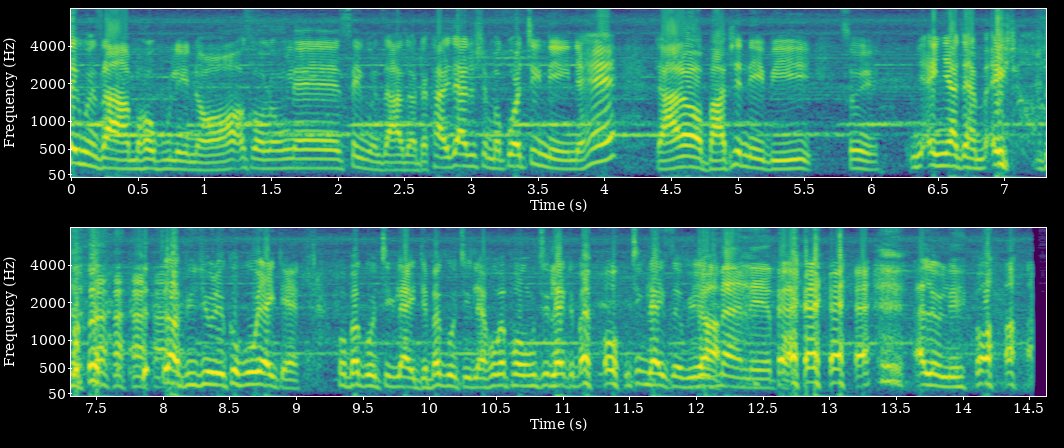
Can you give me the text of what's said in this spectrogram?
စိတ်ဝင်စားတာမဟုတ်ဘူးလေနော်အကုန်လုံးလဲစိတ်ဝင်စားဆိုတော့တခါကြလို့ရှိရင်မကွက်ကြည့်နေနေဟဲ့ဒါကတော့ဘာဖြစ်နေပြီဆိုရင်အိမ်ညကြမ်းမအိတ်တော့သူကဗီဒီယိုတွေကိုကိုရိုက်တယ်ဟိုဘက်ကိုကြည့်လိုက်ဒီဘက်ကိုကြည့်လိုက်ဟိုဘက်ဖုန်းကြည့်လိုက်ဒီဘက်ဖုန်းကြည့်လိုက်ဆိုပြီးတော့မှန်လေပေါ့အဲ့လိုလေးပေါ့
